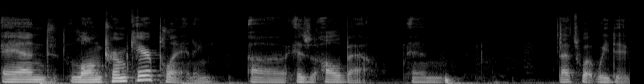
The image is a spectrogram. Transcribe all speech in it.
and long-term care planning uh, is all about, and that's what we do.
